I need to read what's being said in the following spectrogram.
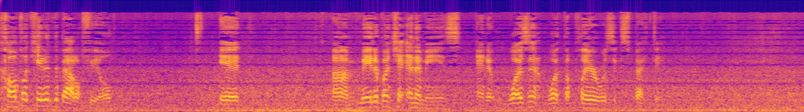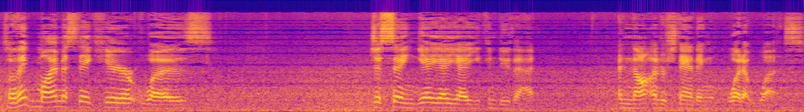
complicated the battlefield. It um, made a bunch of enemies, and it wasn't what the player was expecting. So I think my mistake here was just saying, yeah, yeah, yeah, you can do that, and not understanding what it was.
